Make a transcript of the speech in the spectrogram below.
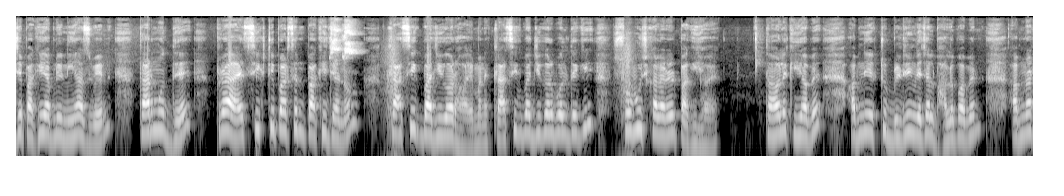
যে পাখি আপনি নিয়ে আসবেন, তার মধ্যে প্রায় সিক্সটি পার্সেন্ট পাখি যেন ক্লাসিক বাজিগর হয়। মানে ক্লাসিক বাজিগর বলতে কি? সবুজ কালারের পাখি হয়। তাহলে কি হবে? আপনি একটু ব্রিডিং রেজাল্ট ভালো পাবেন। আপনার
